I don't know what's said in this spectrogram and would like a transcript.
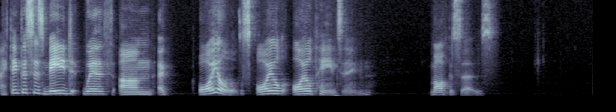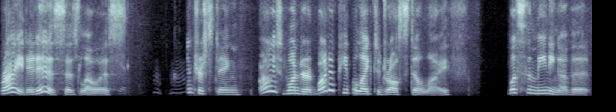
I think this is made with um a, oils, oil oil painting. Malka says. Right, it is, says Lois. Interesting. I always wondered why do people like to draw still life? What's the meaning of it?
